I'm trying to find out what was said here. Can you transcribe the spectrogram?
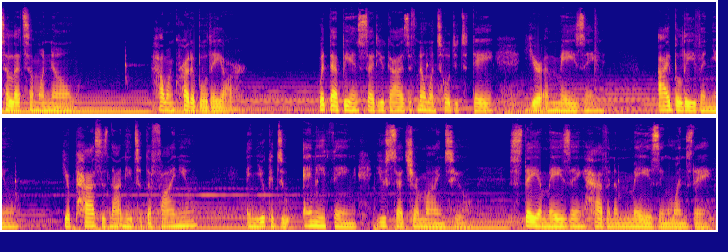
to let someone know how incredible they are. With that being said, you guys, if no one told you today, you're amazing. I believe in you. Your past does not need to define you, and you could do anything you set your mind to. Stay amazing. Have an amazing Wednesday.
